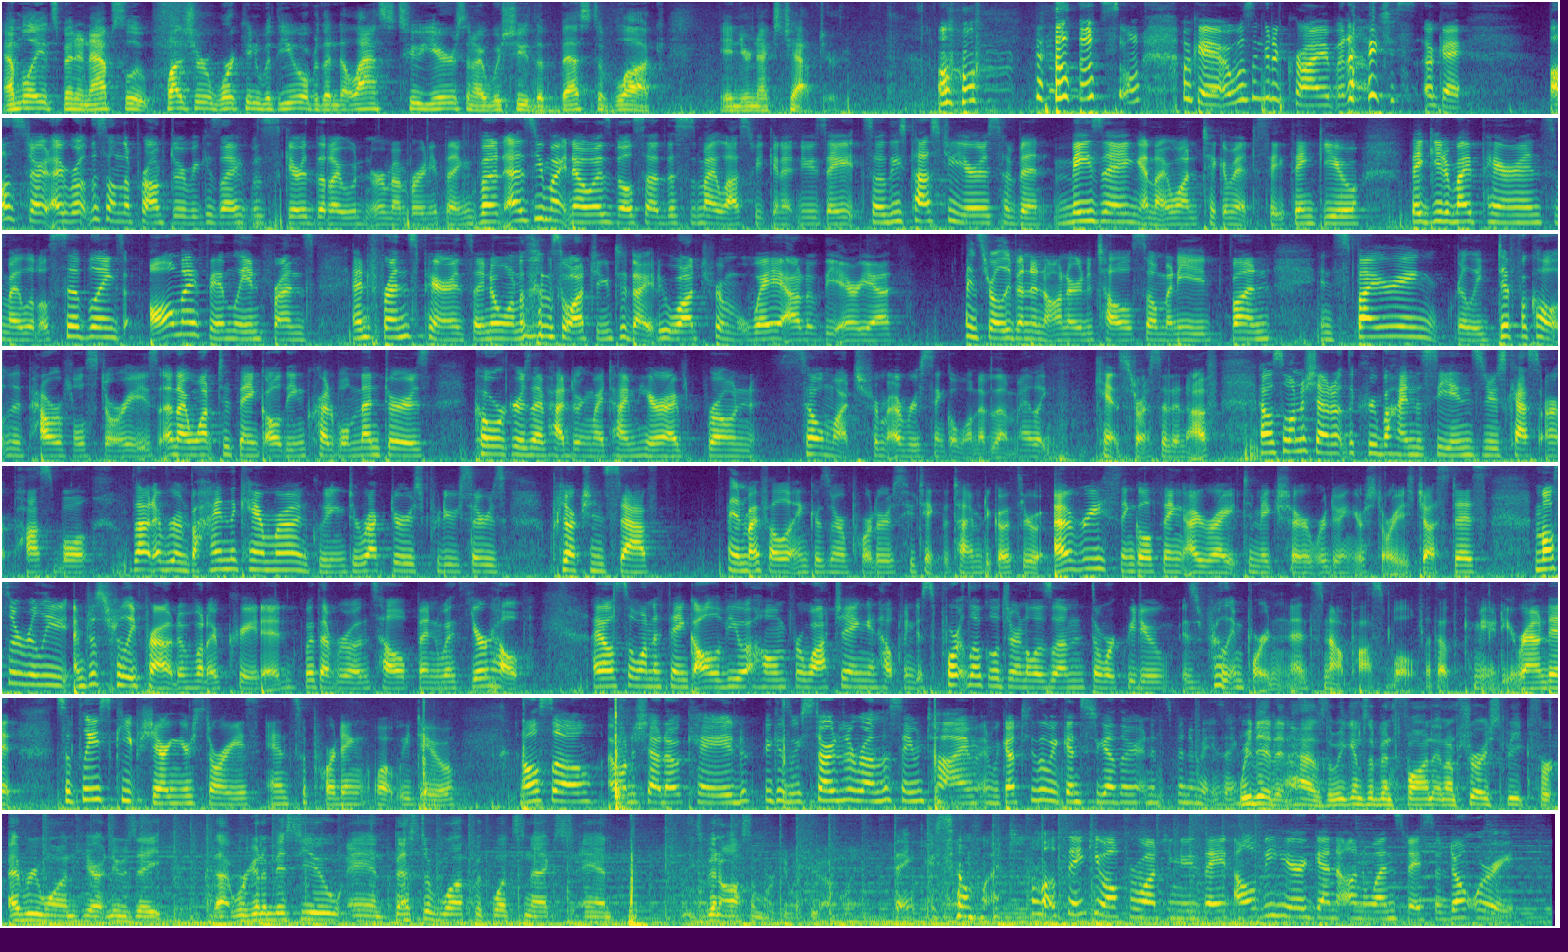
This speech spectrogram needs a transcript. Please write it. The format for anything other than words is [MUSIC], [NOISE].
Emily, it's been an absolute pleasure working with you over the last two years, and I wish you the best of luck in your next chapter. [LAUGHS] Oh, [LAUGHS] so, okay, I wasn't gonna cry, but [LAUGHS] I just, okay. I'll start. I wrote this on the prompter because I was scared that I wouldn't remember anything. But as you might know, as Bill said, this is my last weekend at News 8. So these past two years have been amazing, and I want to take a minute to say thank you. Thank you to my parents, my little siblings, all my family and friends, and friends' parents. I know one of them is watching tonight, who watch from way out of the area. It's really been an honor to tell so many fun, inspiring, really difficult and powerful stories. And I want to thank all the incredible mentors, coworkers I've had during my time here. I've grown so much from every single one of them. I like can't stress it enough. I also want to shout out the crew behind the scenes. Newscasts aren't possible without everyone behind the camera, including directors, producers, production staff, and my fellow anchors and reporters who take the time to go through every single thing I write to make sure we're doing your stories justice. I'm also really, I'm just really proud of what I've created with everyone's help and with your help. I also want to thank all of you at home for watching and helping to support local journalism. The work we do is really important and it's not possible without the community around it. So please keep sharing your stories and supporting what we do. And also, I want to shout out Cade because we started around the same time and we got to the weekends together and it's been amazing. We did, it has. The weekends have been fun and I'm sure I speak for everyone here at News 8 that we're going to miss you and best of luck with what's next and it's been awesome working with you, Emily. Thank you so much. Well, thank you all for watching News 8. I'll be here again on Wednesday, so don't worry.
